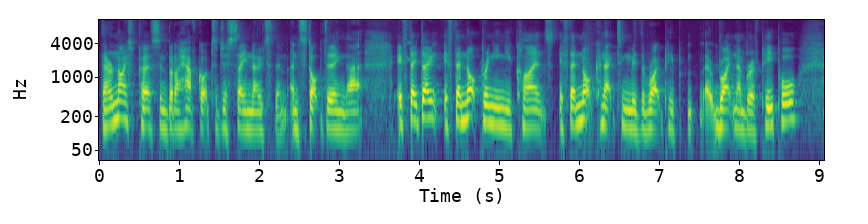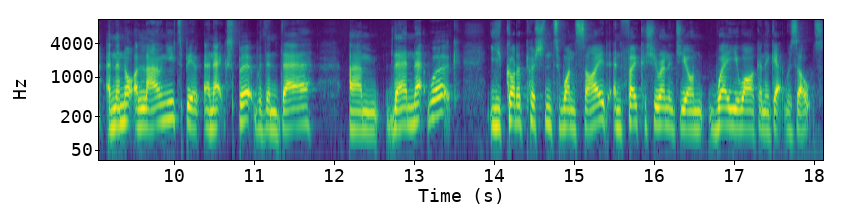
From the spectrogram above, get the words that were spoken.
They're a nice person, but I have got to just say no to them and stop doing that. If they don't, if they're not bringing you clients, if they're not connecting with the right people, right number of people, and they're not allowing you to be an expert within their um, their network, you've got to push them to one side and focus your energy on where you are going to get results.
